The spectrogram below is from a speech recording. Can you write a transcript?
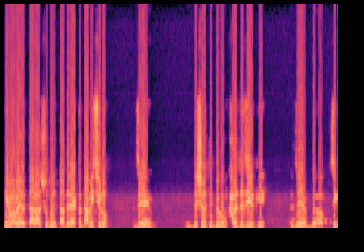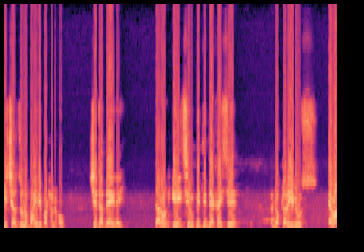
এভাবে তারা শুধু তাদের একটা দাবি ছিল যে দেশনেত্রী বেগম খালেদা জিয়াকে যে চিকিৎসার জন্য বাইরে পাঠানো হোক, সেটা দেয় নাই। কারণ এই সিম্পিতি দেখাইছে ডক্টর ইনুস এবং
